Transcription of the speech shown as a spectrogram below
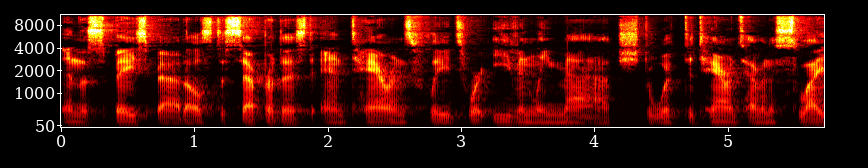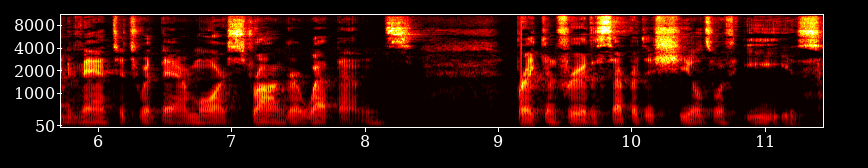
in the space battles, the Separatist and Terran's fleets were evenly matched, with the Terrans having a slight advantage with their more stronger weapons, breaking through the Separatist shields with ease.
